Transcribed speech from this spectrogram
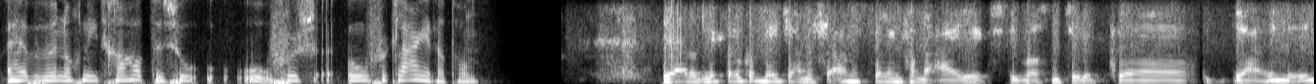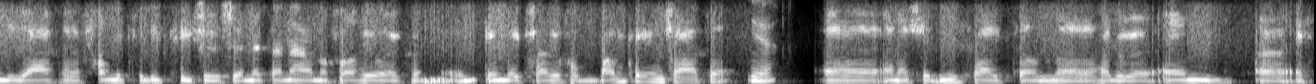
hebben we nog niet gehad. Dus hoe, hoe, hoe verklaar je dat dan? Ja, dat ligt ook een beetje aan de samenstelling van de AIX. Die was natuurlijk ja, in, de, in de jaren van de kredietcrisis en net daarna nog wel heel erg een, index waar heel veel banken in zaten. Ja. en als je het nu kijkt, dan hebben we en echt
